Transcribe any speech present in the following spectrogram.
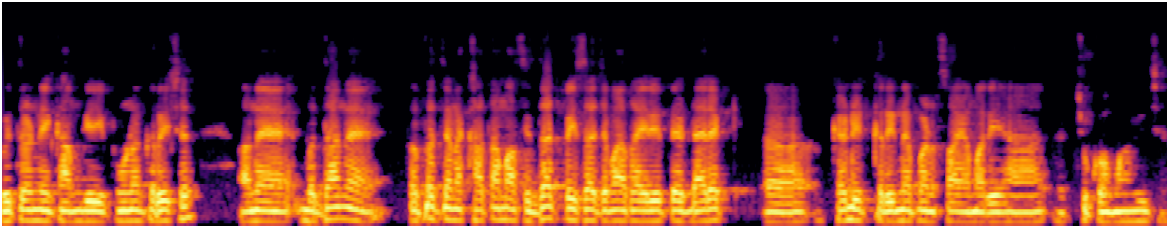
વિતરણની કામગીરી પૂર્ણ કરી છે અને બધાને તરત જ એના ખાતામાં સીધા જ પૈસા જમા થાય એ રીતે ડાયરેક્ટ ક્રેડિટ કરીને પણ સહાય અમારી આ ચૂકવવામાં આવી છે.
